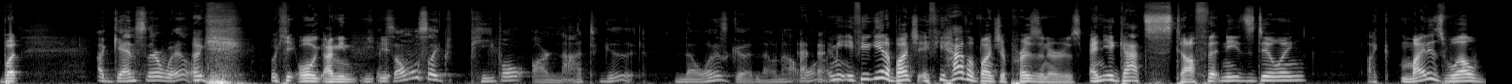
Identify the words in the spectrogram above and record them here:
but against their will. okay, well, I mean, It's almost like people are not good. No one is good. No, not one. I mean, if you get a bunch, if you have a bunch of prisoners and you got stuff that needs doing, like, might as well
